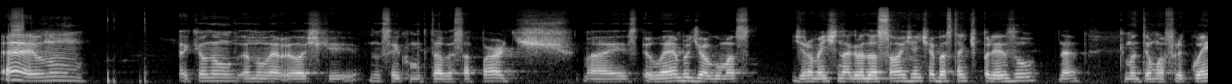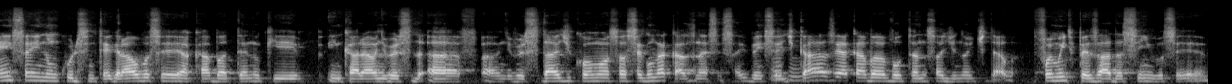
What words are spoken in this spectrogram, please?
É, eu não. É que eu não, eu não lembro, eu acho que não sei como que tava essa parte, mas eu lembro de algumas. Geralmente na graduação a gente é bastante preso, né? que manter uma frequência e num curso integral você acaba tendo que encarar a universidade, a, a universidade como a sua segunda casa, né? Você sai bem cedo uhum. de casa e acaba voltando só de noite dela. Foi muito pesado assim, você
